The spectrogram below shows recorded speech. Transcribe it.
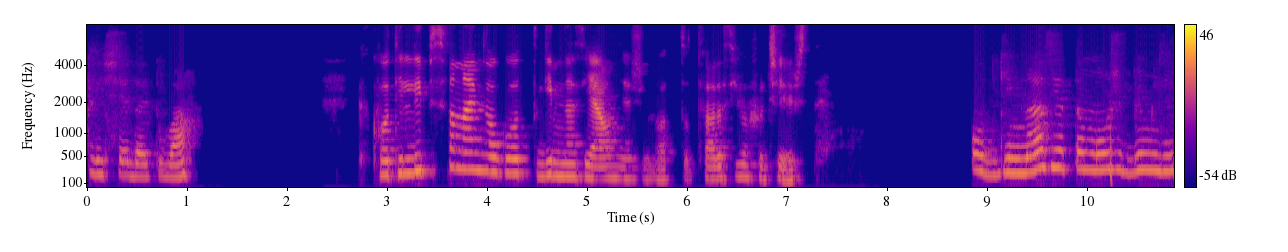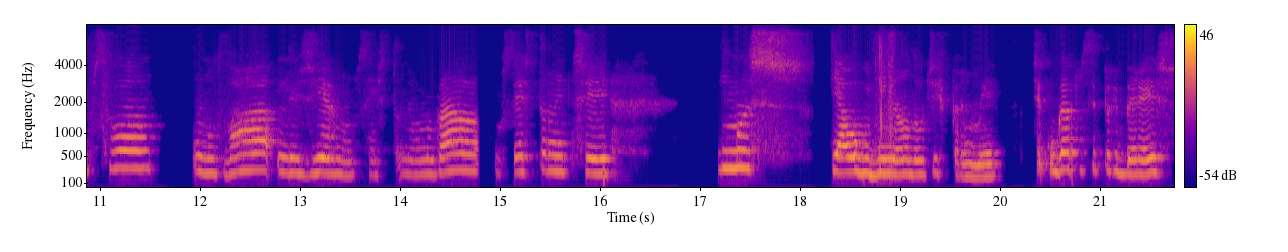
клише да е това. Какво ти липсва най-много от гимназиалния живот, от това да си в училище? От гимназията може би ми липсва онова лежерно усещане, онова усещане, че имаш цяла година да учиш предмет, че когато се прибереш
